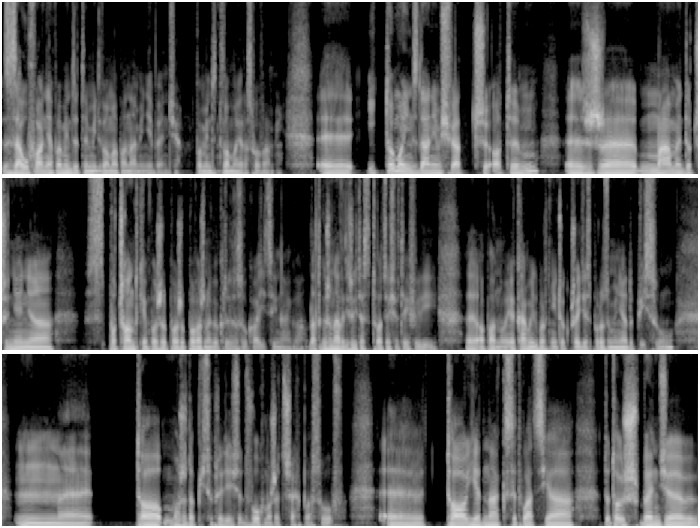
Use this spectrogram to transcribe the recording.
zaufania pomiędzy tymi dwoma panami nie będzie, pomiędzy dwoma Jarosławami. E, I to moim zdaniem świadczy o tym, e, że mamy do czynienia z początkiem poważnego kryzysu koalicyjnego. Dlatego, że nawet jeżeli ta sytuacja się w tej chwili opanuje, Kamil Bortniczuk przejdzie z porozumienia do PiSu, mm, to może do PiSu przejdzie się dwóch, może trzech posłów. To jednak sytuacja, to, to już będzie e,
